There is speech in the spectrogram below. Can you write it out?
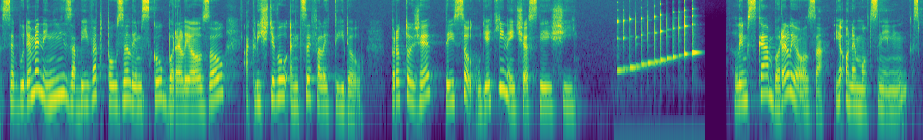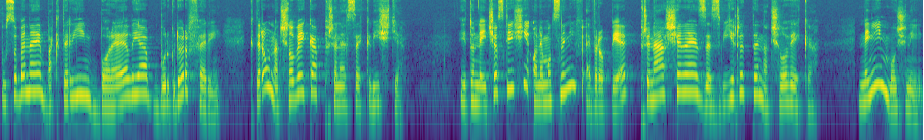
se budeme nyní zabývat pouze limskou boreliózou a klíšťovou encefalitidou, protože ty jsou u dětí nejčastější. Limská borelióza je onemocnění způsobené bakterií Borrelia burgdorferi, kterou na člověka přenese klíště. Je to nejčastější onemocnění v Evropě přenášené ze zvířete na člověka. Není možný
